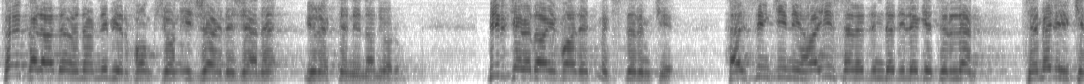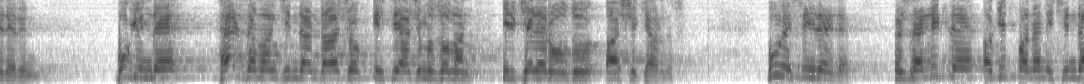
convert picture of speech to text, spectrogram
fevkalade önemli bir fonksiyon icra edeceğine yürekten inanıyorum. Bir kere daha ifade etmek isterim ki Helsinki nihai senedinde dile getirilen temel ilkelerin bugün de her zamankinden daha çok ihtiyacımız olan ilkeler olduğu aşikardır. Bu vesileyle özellikle Agitpa'nın içinde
